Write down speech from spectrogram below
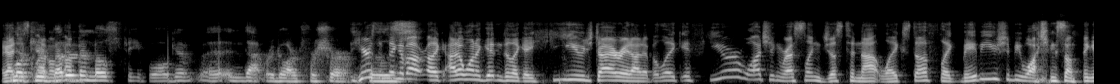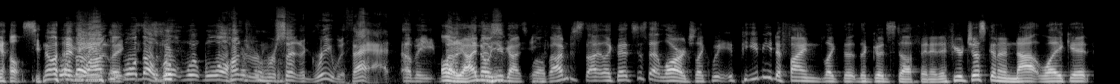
Like I Look, just you're I'm better I'm- than most people. I'll give uh, in that regard for sure. Here's the thing about like I don't want to get into like a huge tirade on it, but like if you're watching wrestling just to not like stuff, like maybe you should be watching something else. You know what well, I mean? I- Like- well, no, we'll, we'll, we'll 100% agree with that. I mean, Oh but yeah, I know you guys will, but I'm just I, like that's just at large. Like like we you need to find like the, the good stuff in it. If you're just gonna not like it,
